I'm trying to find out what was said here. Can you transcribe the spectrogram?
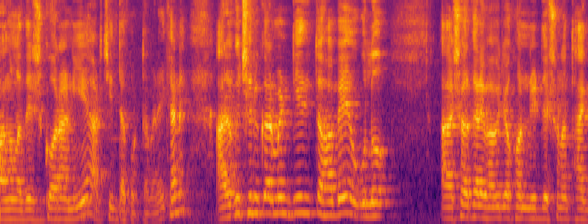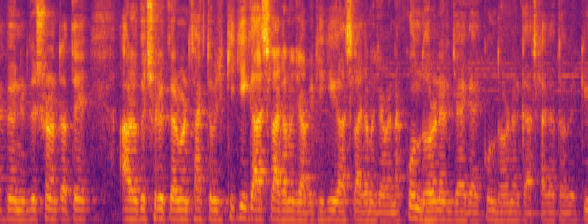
বাংলাদেশ গড়া নিয়ে আর চিন্তা করতে হবে না। এখানে আরও কিছু রিকোয়ারমেন্ট দিয়ে দিতে হবে, ওগুলো সরকারিভাবে যখন নির্দেশনা থাকবে, নির্দেশনাটাতে আরও কিছু রিকোয়ারমেন্ট থাকতে হবে কী কী গাছ লাগানো যাবে, কী কী গাছ লাগানো যাবে না, কোন ধরনের জায়গায় কোন ধরনের গাছ লাগাতে হবে, কি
